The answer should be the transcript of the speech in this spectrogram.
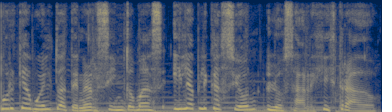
porque ha vuelto a tener síntomas y la aplicación los ha registrado.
